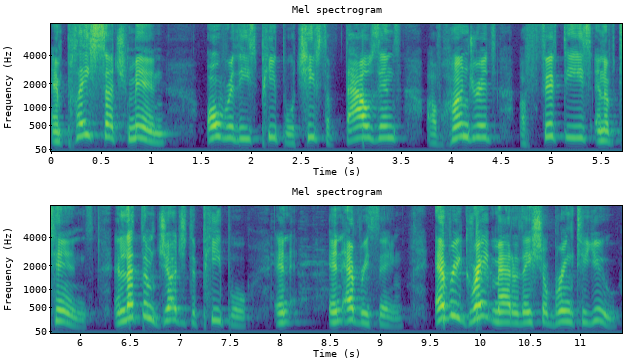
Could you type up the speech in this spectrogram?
and place such men over these people, chiefs of thousands, of hundreds, of fifties, and of tens, and let them judge the people in, in everything. Every great matter they shall bring to you,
